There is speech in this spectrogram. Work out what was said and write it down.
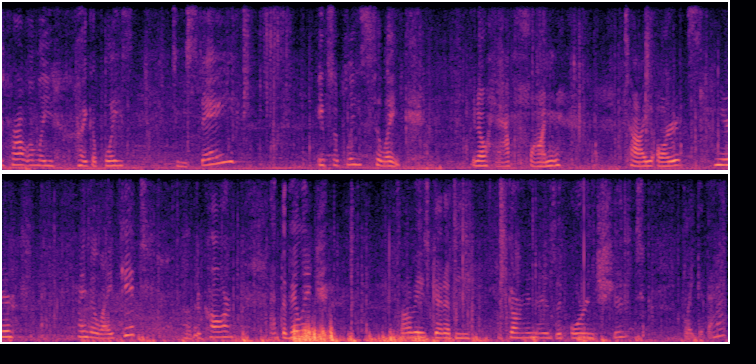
It's probably like a place to stay. It's a place to like, you know, have fun. Thai arts here. Kind of like it. Another car at the village. It's always gotta be gardeners with orange shirts like that.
